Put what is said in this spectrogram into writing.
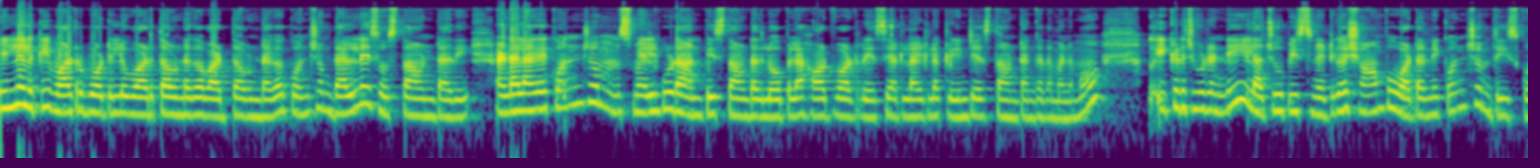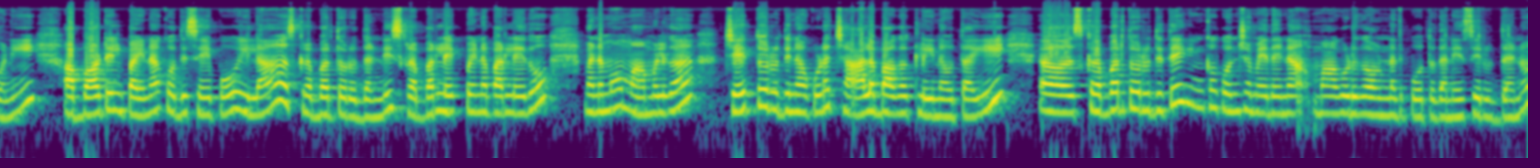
పిల్లలకి వాటర్ బాటిల్ వాడుతూ ఉండగా వాడుతూ ఉండగా కొంచెం డల్నెస్ వస్తూ ఉంటుంది. అండ్ అలాగే కొంచెం స్మెల్ కూడా అనిపిస్తూ ఉంటుంది. లోపల హాట్ వాటర్ వేసి అట్లా ఇట్లా క్లీన్ చేస్తూ ఉంటాం కదా మనము. ఇక్కడ చూడండి ఇలా చూపిస్తున్నట్టుగా షాంపూ వాటర్ని కొంచెం తీసుకొని ఆ బాటిల్ పైన కొద్దిసేపు ఇలా స్క్రబ్బర్తో రుద్దండి స్క్రబ్బర్ లేకపోయినా పర్లేదు. మనము మామూలుగా చేతి చేత్తో రుద్దినా కూడా చాలా బాగా క్లీన్ అవుతాయి. స్క్రబ్బర్తో రుద్దితే ఇంకా కొంచెం ఏదైనా మాగుడుగా ఉన్నది పోతుంది అనేసి రుద్దాను.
